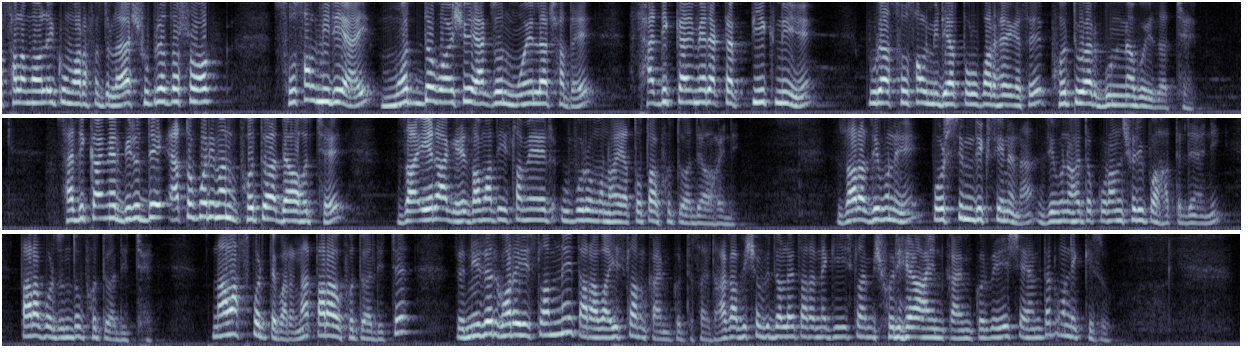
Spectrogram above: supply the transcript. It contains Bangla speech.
আসসালামু আলাইকুম রহমতুল্লাহ। সুপ্রিয় দর্শক সোশ্যাল মিডিয়ায় মধ্য বয়সী একজন মহিলার সাথে সাদিক কাইমের একটা পিক নিয়ে পুরা সোশ্যাল মিডিয়া তোলপার হয়ে গেছে, ফতুয়ার বন্যা বয়ে যাচ্ছে। সাদিক কাইমের বিরুদ্ধে এত পরিমাণ ফতুয়া দেওয়া হচ্ছে যা এর আগে জামাত ইসলামের উপরও মনে হয় এতটা ফতুয়া দেওয়া হয়নি। যারা জীবনে পশ্চিম দিক চেনে না, জীবনে হয়তো কোরআন শরীফও হাতে দেয়নি, তারা পর্যন্ত ফতুয়া দিচ্ছে। নামাজ পড়তে পারে না, তারাও ফতুয়া দিচ্ছে। যে নিজের ঘরে ইসলাম নেই, তারা আবার ইসলাম কায়েম করতে চায়। ঢাকা বিশ্ববিদ্যালয়ে তারা নাকি ইসলামী শরিয়া আইন কায়েম করবে, এসে হ্যান ত্যান অনেক কিছু।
